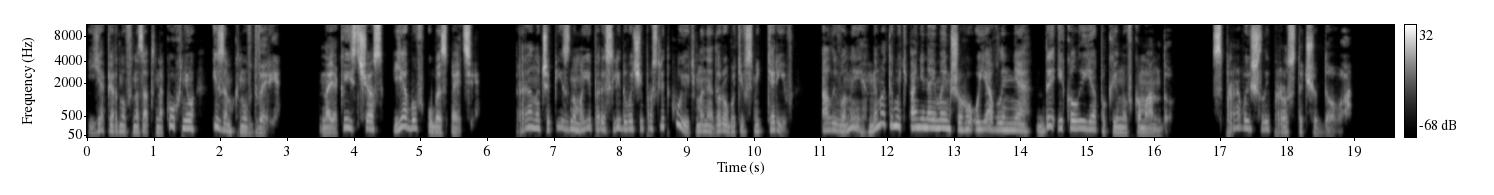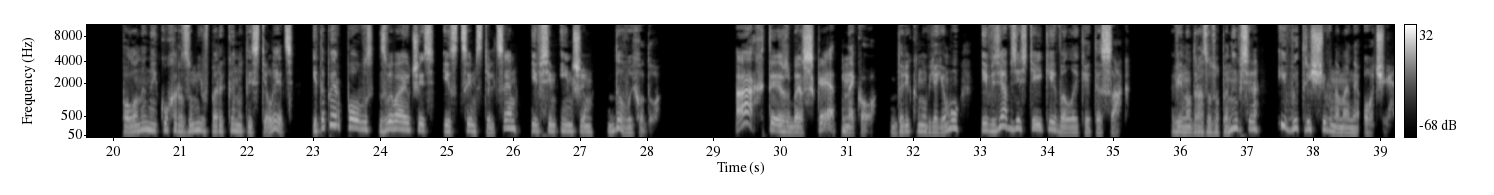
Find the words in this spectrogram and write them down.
Я пірнув назад на кухню і замкнув двері. На якийсь час я був у безпеці. Рано чи пізно мої переслідувачі прослідкують мене до роботів сміттярів, але вони не матимуть ані найменшого уявлення, де і коли я покинув команду. Справи йшли просто чудово. Полонений кухар зумів перекинути стілець і тепер повз, звиваючись із цим стільцем і всім іншим до виходу. Ах ти ж бешкетнику. дорікнув я йому і взяв зі стійки великий тисак. Він одразу зупинився і витріщив на мене очі.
